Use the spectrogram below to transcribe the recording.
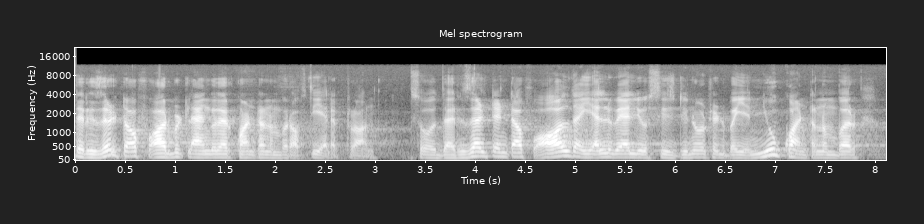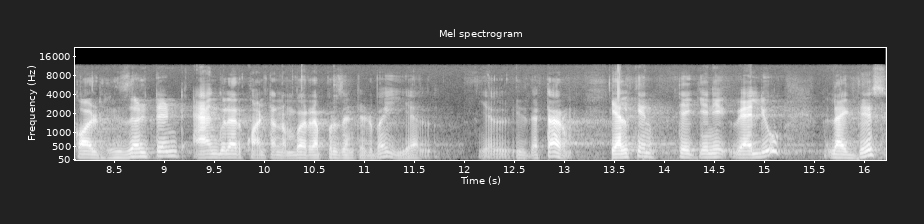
the result of orbital angular quantum number of the electron. So, the resultant of all the L values is denoted by a new quantum number called resultant angular quantum number represented by L. L is the term. L can take any value like this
